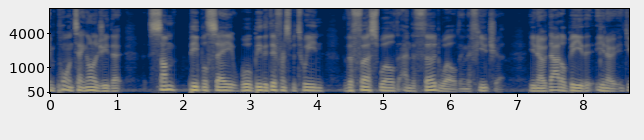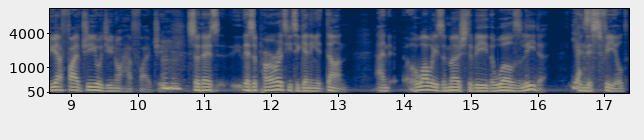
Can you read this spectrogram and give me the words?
important technology that some people say will be the difference between the first world and the third world in the future? You know, that'll be the, you know, do you have 5G or do you not have 5G? Mm-hmm. So there's there's a priority to getting it done. And Huawei has emerged to be the world's leader yes. in this field,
